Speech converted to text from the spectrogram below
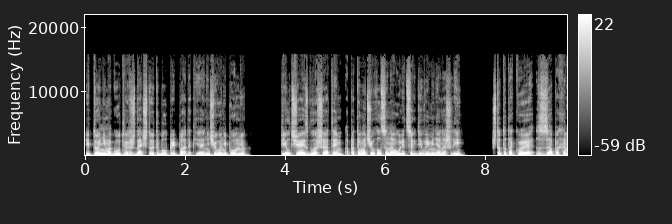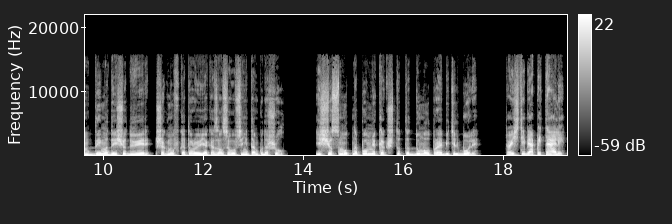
И то не могу утверждать, что это был припадок, я ничего не помню. Пил чай с глашатаем, а потом очухался на улице, где вы меня нашли. Что-то такое с запахом дыма, да еще дверь, шагнув в которую я оказался вовсе не там, куда шел. Еще смутно помню, как что-то думал про обитель боли. То есть тебя пытали?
